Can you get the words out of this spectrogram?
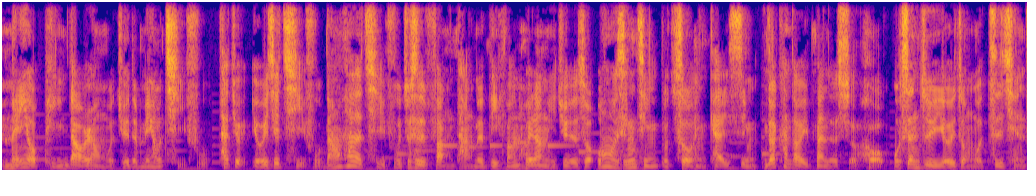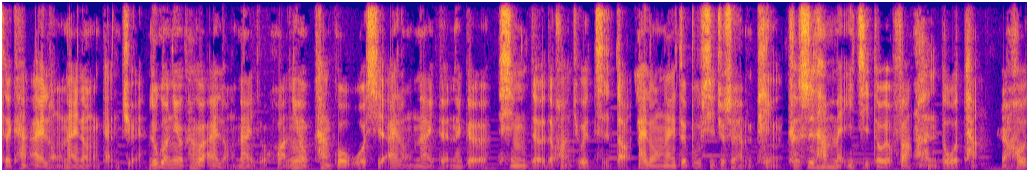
没有平到让我觉得没有起伏，它就有一些起伏。然后它的起伏就是放糖的地方，会让你觉得说哦，心情不错，很开心。你知道看到一半的时候，我甚至于有一种我之前在看艾龙奈那种感觉。如果你有看过艾龙奈的话，你有看过我写艾龙奈的那个心得的话，就会知道，《艾龙奈》这部戏就是很平，可是他每一集都有放很多糖，然后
